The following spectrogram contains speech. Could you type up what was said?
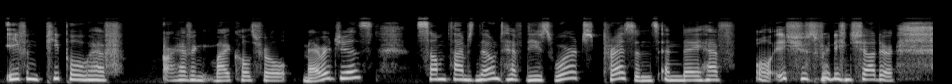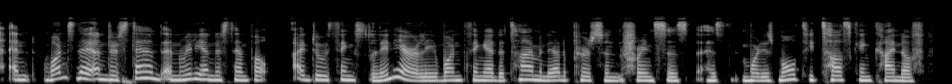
even people who have are having bicultural marriages sometimes don't have these words present and they have well issues with each other and once they understand and really understand well I do things linearly, one thing at a time, and the other person, for instance, has more this multitasking kind of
